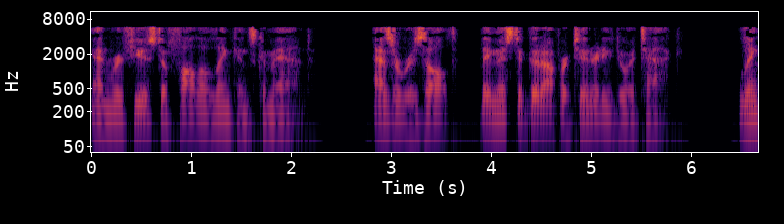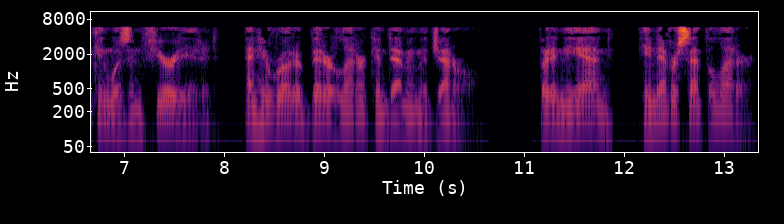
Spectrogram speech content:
and refused to follow Lincoln's command. As a result, they missed a good opportunity to attack. Lincoln was infuriated, and he wrote a bitter letter condemning the general. But in the end, he never sent the letter.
